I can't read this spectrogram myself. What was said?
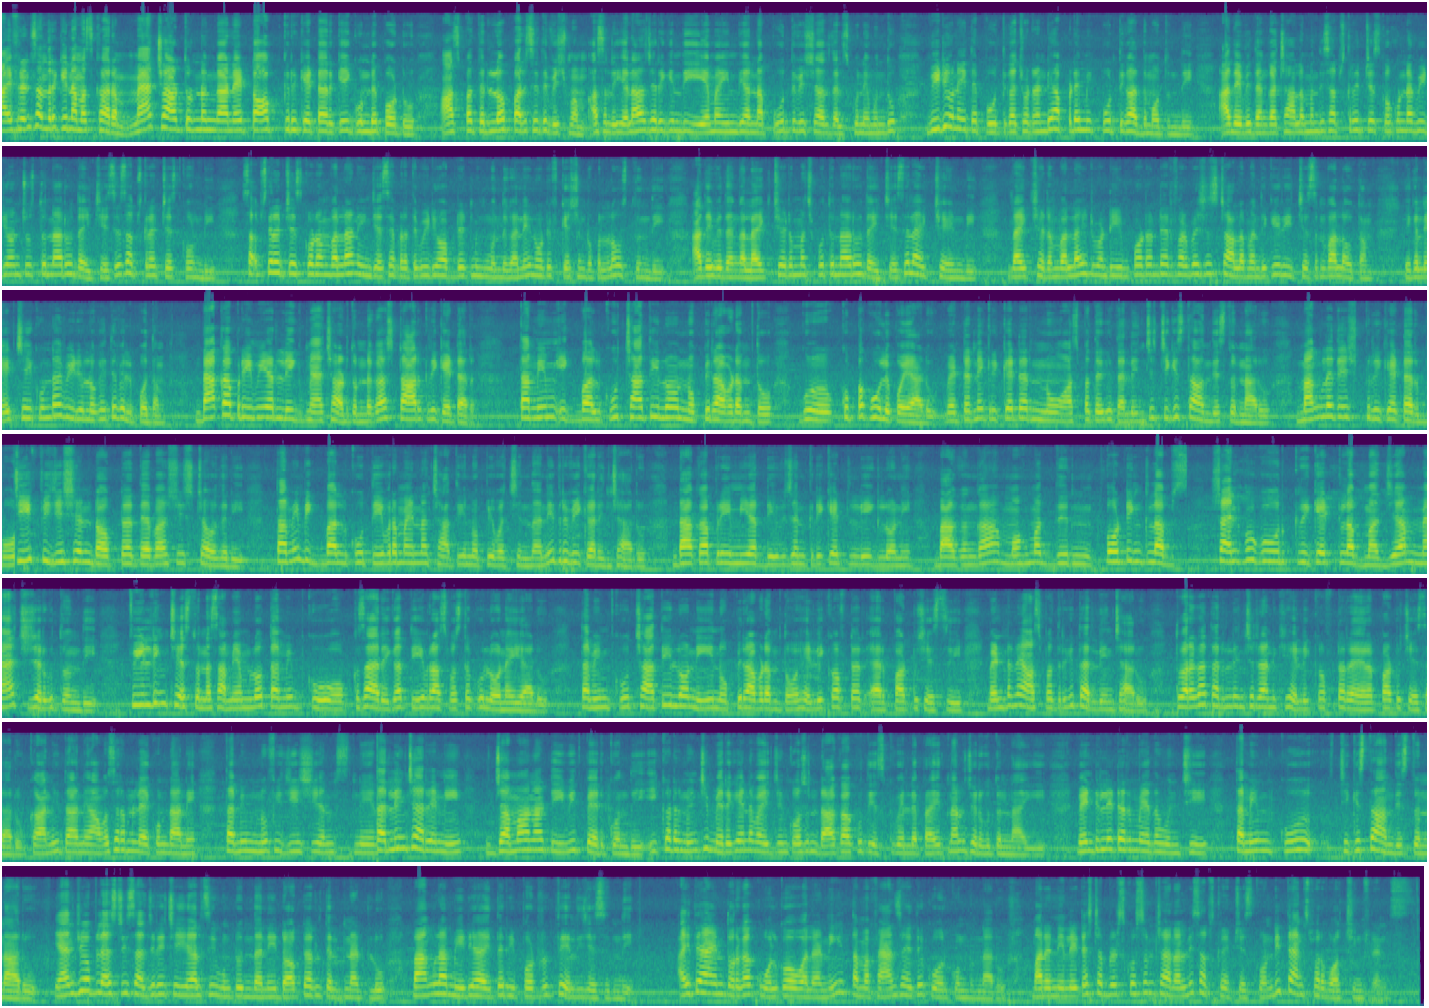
Hi friends అందరికీ నమస్కారం. Match ఆడుతుండగానే top క్రికెటర్కి గుండెపోటు. ఆసుపత్రిలో పరిస్థితి విషమం. అసలు ఎలా జరిగింది ఏమైంది అన్న పూర్తి విషయాలు తెలుసుకునే ముందు వీడియోని అయితే పూర్తిగా చూడండి అప్పుడే మీకు పూర్తిగా అర్థమవుతుంది. అదేవిధంగా చాలామంది సబ్స్క్రైబ్ చేసుకోకుండా వీడియోని చూస్తున్నారు దయచేసి సబ్స్క్రైబ్ చేసుకోండి. సబ్స్క్రైబ్ చేసుకోవడం వల్ల నేను చేసే ప్రతి వీడియో అప్డేట్ మీకు ముందుగానే నోటిఫికేషన్ రూపంలో వస్తుంది. అదేవిధంగా లైక్ చేయడం మర్చిపోతున్నారు దయచేసి లైక్ చేయండి. లైక్ చేయడం వల్ల ఇటువంటి ఇంపార్టెంట్ ఇన్ఫర్మేషన్స్ చాలామందికి రీచ్ చేసిన వాళ్ళు అవుతాం ఇక లేట్ చేయకుండా వీడియోలోకి అయితే వెళ్ళిపోదాం ఢాకా ప్రీమియర్ లీగ్ మ్యాచ్ ఆడుతుండగా స్టార్ క్రికెటర్ తమీమ్ ఇక్బాల్కు ఛాతీలో నొప్పి రావడంతో కుప్పకూలిపోయాడు. వెంటనే క్రికెటర్ను ఆసుపత్రికి తరలించి చికిత్స అందిస్తున్నారు. బంగ్లాదేశ్ క్రికెటర్ బో chief physician doctor Debashish Chowdhury Tamim ఇక్బాల్కు తీవ్రమైన ఛాతీ నొప్పి వచ్చిందని ధృవీకరించారు. ఢాకా ప్రీమియర్ డివిజన్ క్రికెట్ లీగ్లోని భాగంగా Mohammad sporting clubs Shinepukur cricket club మధ్య మ్యాచ్ జరుగుతుంది. ఫీల్డింగ్ చేస్తున్న సమయంలో తమీమ్కు ఒక్కసారిగా తీవ్ర అస్వస్థకు లోనయ్యాడు. తమీమ్కు ఛాతీలోని నొప్పి రావడంతో హెలికాప్టర్ ఏర్పాటు చేసి వెంటనే ఆసుపత్రికి తరలించారు. త్వరగా తరలించడానికి హెలికాప్టర్ ఏర్పాటు చేశారు. కానీ దాని అవసరం లేకుండానే తమీమ్ను ఫిజిషియన్స్ని తరలించారని జమానా టీవీ పేర్కొంది. ఇక్కడ నుంచి మెరుగైన వైద్యం కోసం ఢాకాకు తీసుకువెళ్ళే ప్రయత్నాలు జరుగుతున్నాయి. వెంటిలేటర్ మీద ఉంచి తమీమ్కు చికిత్స అందిస్తున్నారు. యాంజియోప్లాస్టీ సర్జరీ చేయాల్సి ఉంటుందని డాక్టర్లు తెలిపినట్లు బంగ్లా మీడియా అయితే రిపోర్టర్కు తెలియజేసింది. అయితే ఆయన త్వరగా కోలుకోవాలని తమ ఫ్యాన్స్ అయితే కోరుకుంటున్నారు. మరిన్ని లేటెస్ట్ అప్డేట్స్ కోసం ఛానల్ని సబ్స్క్రైబ్ చేసుకోండి. Thanks for watching friends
